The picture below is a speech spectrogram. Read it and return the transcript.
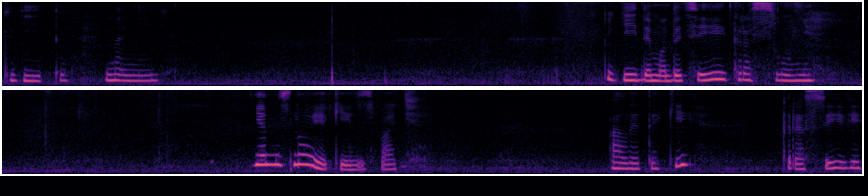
квіти на ній. Підійдемо до цієї красуні. Я не знаю, як їх звати, але такі красиві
